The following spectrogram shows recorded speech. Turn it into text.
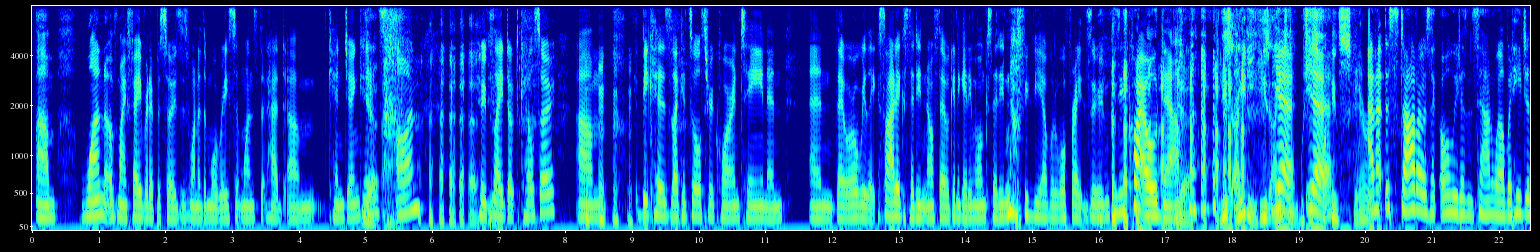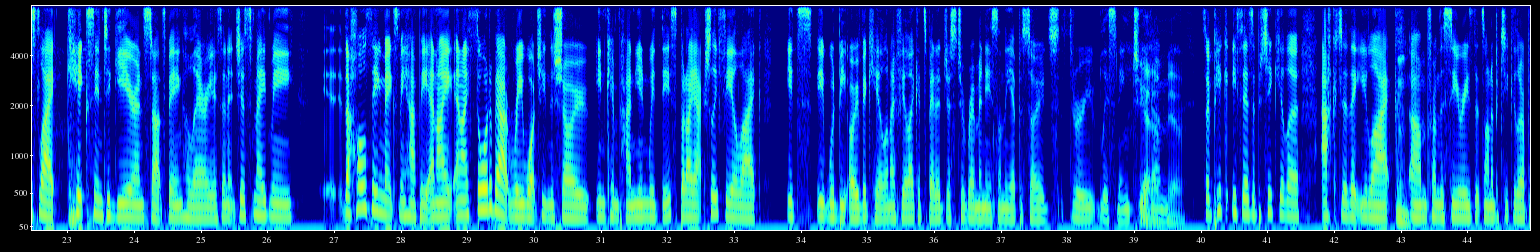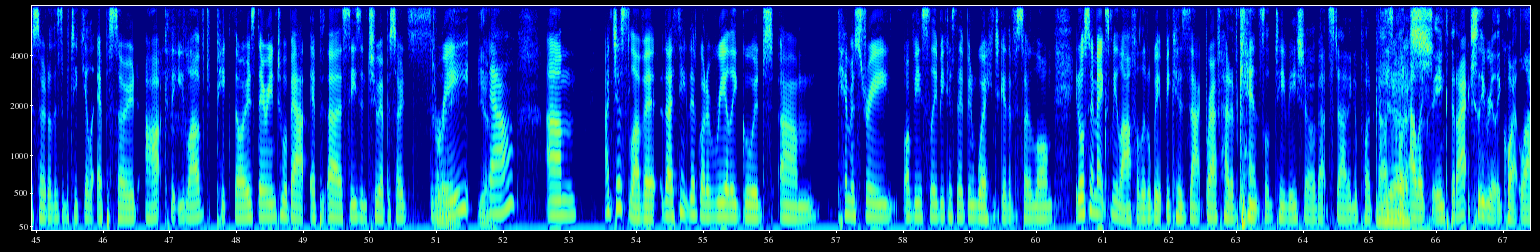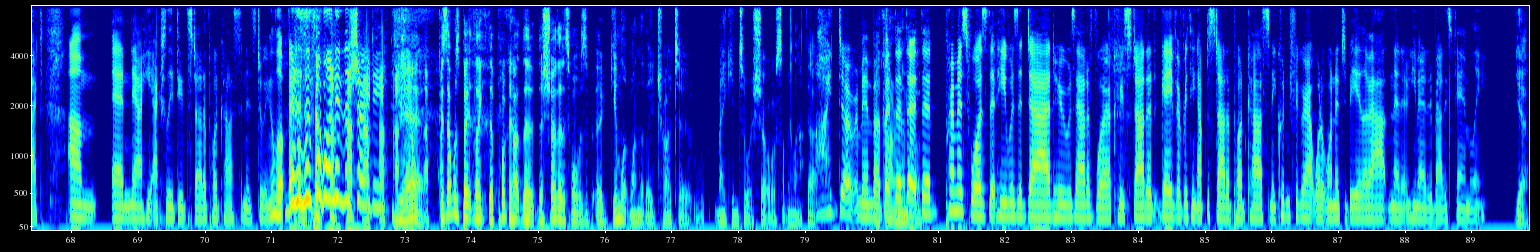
um, one of my favorite episodes is one of the more recent ones that had um, Ken Jenkins on, who played Dr. Kelso, um, because like it's all through quarantine and and they were all really excited because they didn't know if they were going to get him on because they didn't know if he'd be able to operate Zoom because he's quite old now. Yeah, he's eighty. He's eighty, Yeah, which yeah. is fucking scary. And at the start, I was like, oh, he doesn't sound well, but he just like kicks into gear and starts being hilarious. And it just made me, the whole thing makes me happy. And I, and I thought about rewatching the show in companion with this, but I actually feel like it's, it would be overkill. And I feel like it's better just to reminisce on the episodes through listening to yeah, them. yeah. So pick if there's a particular actor that you like um, from the series that's on a particular episode, or there's a particular episode arc that you loved. Pick those. They're into about ep- uh, season two, episode three, Three, yeah. now. Um, I just love it. I think they've got a really good um, chemistry, obviously, because they've been working together for so long. It also makes me laugh a little bit because Zach Braff had a cancelled TV show about starting a podcast called Alex Inc. that I actually really quite liked. Um, and now he actually did start a podcast and it's doing a lot better than the one in the show did. yeah, because that was ba- like the podcast, the, the show that it's more was a, a Gimlet one that they tried to make into a show or something like that. I don't remember, I but the, remember. the the premise was that he was a dad who was out of work, who started gave everything up to start a podcast, and he couldn't figure out what it wanted to be about, and then it, he made it about his family. Yeah,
